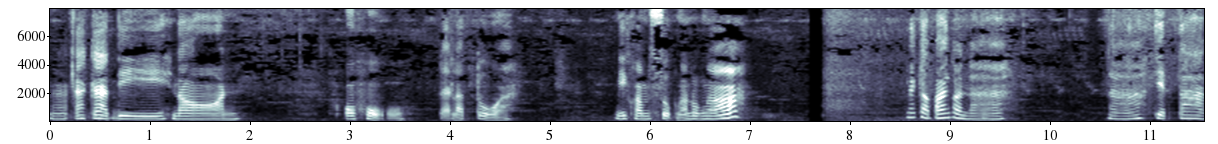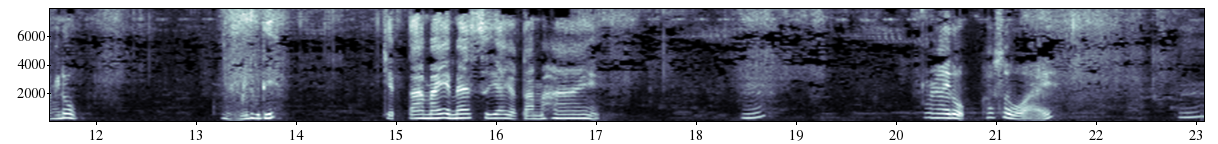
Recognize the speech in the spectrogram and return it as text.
อืมอากาศดีนอน โอ้โห แต่ละตัว มีความสุขนะลูกเนาะแม่กลับบ้านก่อนนะ นะ เจ็บตาไหมลูกไม่ดูดิ เจ็บตาไหมแม่ซื้อยาหยดตามาให้มว่าไงลู สวยหืม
